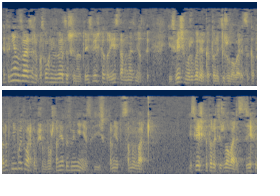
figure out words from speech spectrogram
Это не называется шиной, поскольку не называется шиной. То есть вещь, которая есть там на звезды. Есть вещи, мы уже говорили, которые тяжело варятся, которые это не будет варка. Почему? Потому что там нет изменения физического, там нет самой варки. Есть вещи, которые тяжело варятся. Цриха,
